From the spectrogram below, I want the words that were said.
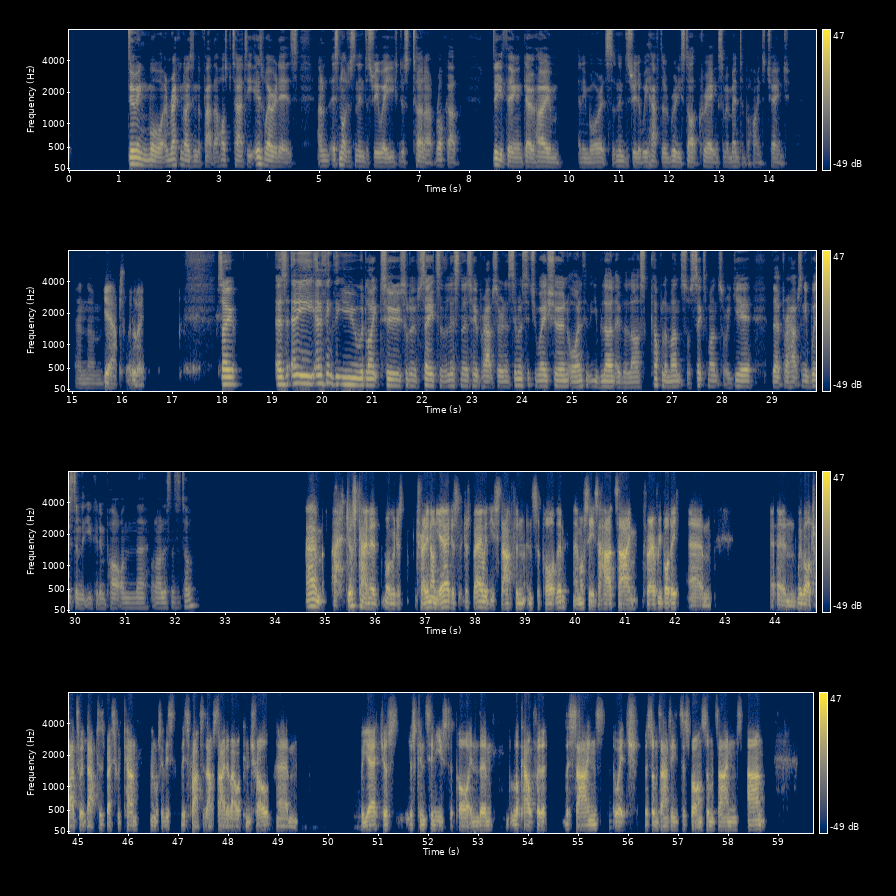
doing more and recognizing the fact that hospitality is where it is and it's not just an industry where you can just turn up rock up do your thing and go home anymore. It's an industry that we have to really start creating some momentum behind to change. And um, yeah absolutely. So is any anything that you would like to sort of say to the listeners who perhaps are in a similar situation or anything that you've learned over the last couple of months or six months or a year that perhaps any wisdom that you could impart on uh, on our listeners at all? Um, just kind of what we're just treading on. Yeah, just just bear with your staff and, and support them. And um, obviously, it's a hard time for everybody. Um, and we've all tried to adapt as best we can. And obviously, this this factor's outside of our control. Um, but yeah, just just continue supporting them. Look out for the, the signs, which are sometimes easy to spot and sometimes aren't.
